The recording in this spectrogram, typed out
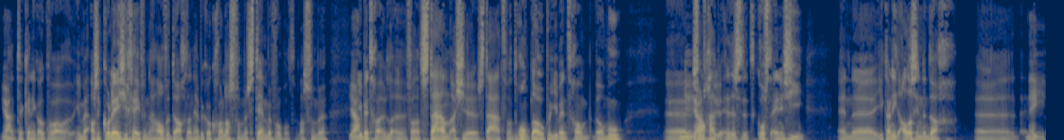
ja. dat herken ik ook wel. In als ik college geef een halve dag, dan heb ik ook gewoon last van mijn stem bijvoorbeeld. Last van mijn. Ja. Je bent gewoon van het staan als je staat, van het rondlopen. Je bent gewoon wel moe. Soms gaat, dus het kost energie. En je kan niet alles in de dag. Uh, nee.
